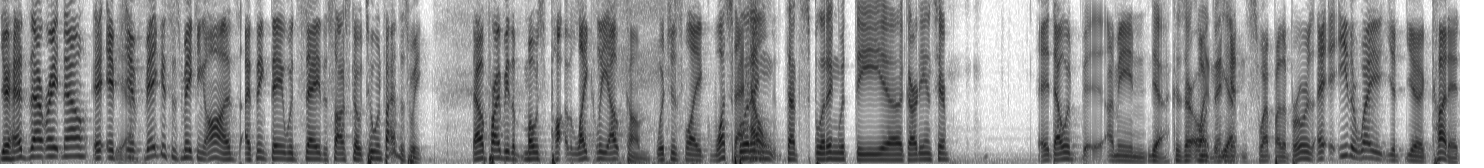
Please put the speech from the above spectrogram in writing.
your head's at right now? If Yeah. if Vegas is making odds, I think they would say the Sox go two and five this week. That would probably be the most po- likely outcome, which is like what the hell? splitting. That's splitting with the uh, Guardians here. It- that would, be, I mean, Yeah, because they're What, only then yeah. getting swept by the Brewers. E- e- Either way, you, you cut it.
